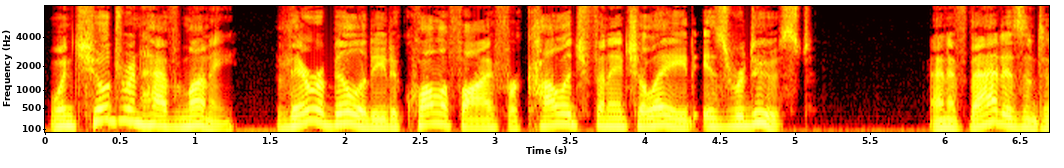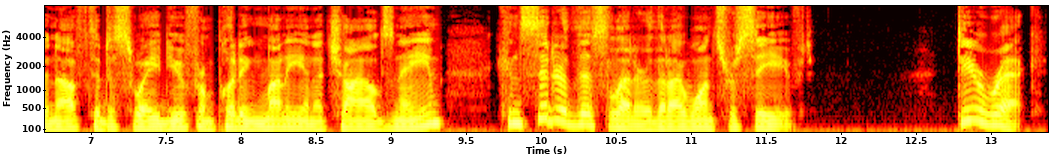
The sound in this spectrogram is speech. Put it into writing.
when children have money, their ability to qualify for college financial aid is reduced. And if that isn't enough to dissuade you from putting money in a child's name, consider this letter that I once received. Dear Ric,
